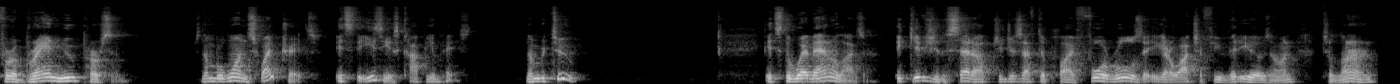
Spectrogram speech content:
for a brand new person is number one, swipe trades. It's the easiest copy and paste. Number two, it's the web analyzer. It gives you the setup. You just have to apply four rules that you got to watch a few videos on to learn,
